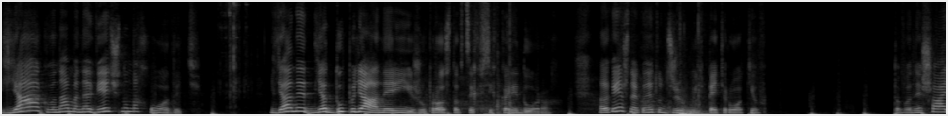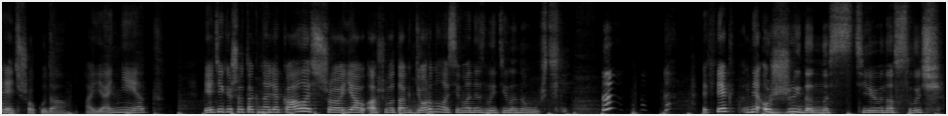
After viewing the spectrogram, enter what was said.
Як вона мене вічно знаходить? Я, не, я дупля не ріжу просто в цих всіх коридорах. Але, звісно, як вони тут живуть 5 років, то вони шарять що куди, а я ні. Я тільки що так налякалась, що я аж отак дьорнулась і в мене злетіли наушники. Ефект неожиданності у нас случився.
